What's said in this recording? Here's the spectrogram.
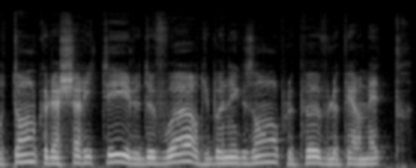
Autant que la charité et le devoir du bon exemple peuvent le permettre,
